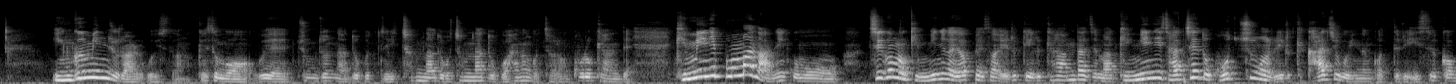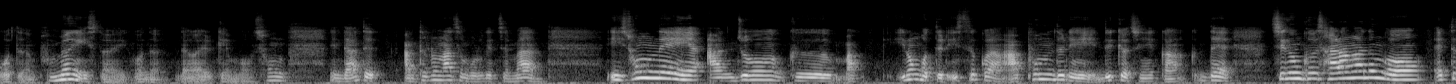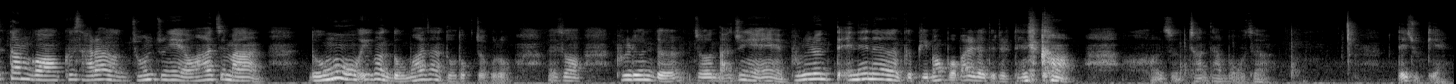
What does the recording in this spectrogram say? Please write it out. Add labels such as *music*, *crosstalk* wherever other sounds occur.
임금인 줄 알고 있어. 그래서 뭐 왜 중존 놔두고 첩 놔두고 첩 놔두고 하는 것처럼 그렇게 하는데 김민희뿐만 아니고 지금은 김민희가 옆에서 이렇게 이렇게 한다지만 김민희 자체도 고충을 이렇게 가지고 있는 것들이 있을 거거든. 분명히 있어요. 이거는 내가 이렇게 뭐속 나한테 안 드러나서 모르겠지만 이 속내에 안 좋은 그 막 이런 것들이 있을 거야. 아픔들이 느껴지니까. 근데 지금 그 사랑하는 거, 애틋한 거, 그 사랑은 존중해요. 하지만 너무, 이건 너무 하잖아, 도덕적으로. 그래서 불륜들, 저 나중에 불륜 떼내는 그 비방법 알려드릴 테니까, *laughs* 어, 저, 저한테 한번 오세요. 떼줄게.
